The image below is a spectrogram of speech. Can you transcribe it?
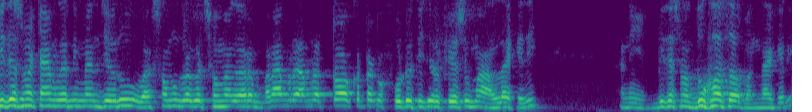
विदेशमा काम गर्ने मान्छेहरू वा समुद्रको छेउमा गएर राम्रो राम्रो टक टक फोटो खिचेर फेसबुकमा हाल्दाखेरि अनि विदेशमा दुःख छ भन्दाखेरि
